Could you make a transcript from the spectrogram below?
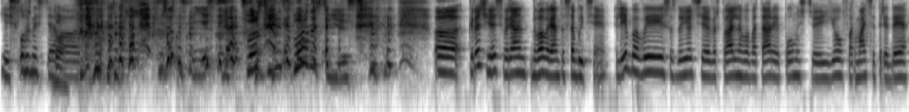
есть сложности. Да. А... Сложности есть. Сложности есть. Сложности есть. А, короче, есть вариант, два варианта событий. Либо вы создаете виртуального аватара и полностью ее в формате 3D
